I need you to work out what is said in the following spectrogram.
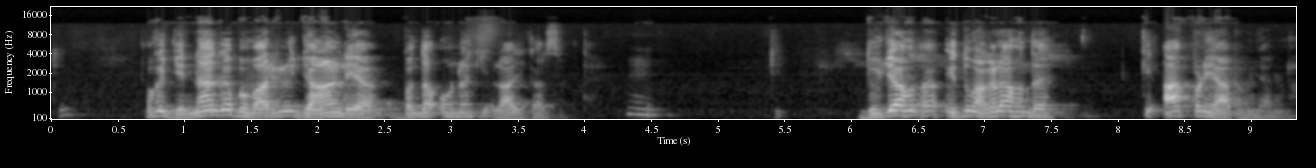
ਕਿਉਂਕਿ ਜਿੰਨਾ ਕੁ ਬਿਮਾਰੀ ਨੂੰ ਜਾਣ ਲਿਆ ਬੰਦਾ ਉਹਨਾਂ ਕੀ ਇਲਾਜ ਕਰ ਸਕਦਾ ਹੈ। ਦੂਜਾ ਹੁੰਦਾ ਇਦੋਂ ਅਗਲਾ ਹੁੰਦਾ ਕਿ ਆਪਣੇ ਆਪ ਨੂੰ ਜਾਣਨਾ।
